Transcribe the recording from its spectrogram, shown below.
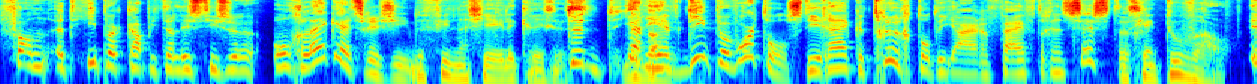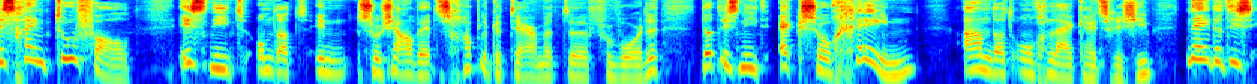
van het hyperkapitalistische ongelijkheidsregime. De financiële crisis. De, ja, die heeft diepe wortels. Die reiken terug tot de jaren 50 en 60. Dat is geen toeval. Is geen toeval. Is niet, om dat in sociaal-wetenschappelijke termen te verwoorden, dat is niet exogeen aan dat ongelijkheidsregime. Nee, dat is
